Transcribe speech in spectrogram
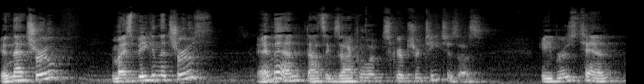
Isn't that true? Am I speaking the truth? Amen. That's exactly what Scripture teaches us. Hebrews 10.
